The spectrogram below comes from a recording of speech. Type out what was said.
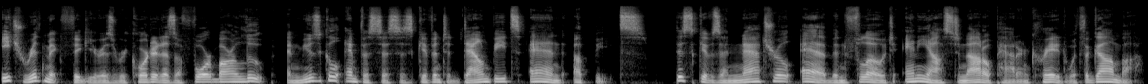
Each rhythmic figure is recorded as a four-bar loop, and musical emphasis is given to downbeats and upbeats. This gives a natural ebb and flow to any ostinato pattern created with the gamba.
